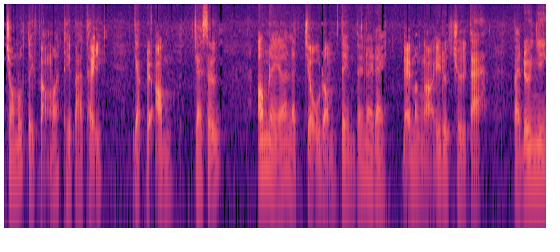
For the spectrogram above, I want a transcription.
Trong lúc tuyệt vọng thì bà Thủy gặp được ông cha xứ. Ông này là chủ động tìm tới nơi đây để mà ngỏ ý được trừ tà. Và đương nhiên,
